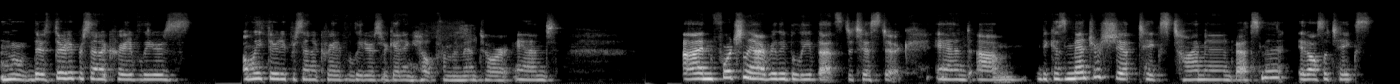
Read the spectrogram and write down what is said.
there's 30% of creative leaders, only 30% of creative leaders are getting help from a mentor. And unfortunately, I really believe that statistic. And um, because mentorship takes time and investment, it also takes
